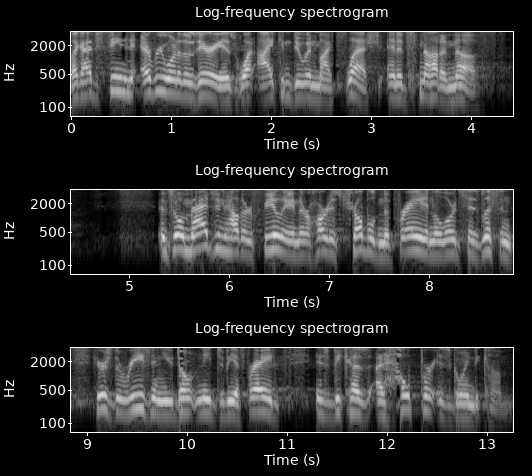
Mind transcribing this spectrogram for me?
Like I've seen in every one of those areas what I can do in my flesh, and it's not enough. And so imagine how they're feeling, and their heart is troubled and afraid. And the Lord says, Listen, here's the reason you don't need to be afraid, is because a helper is going to come.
